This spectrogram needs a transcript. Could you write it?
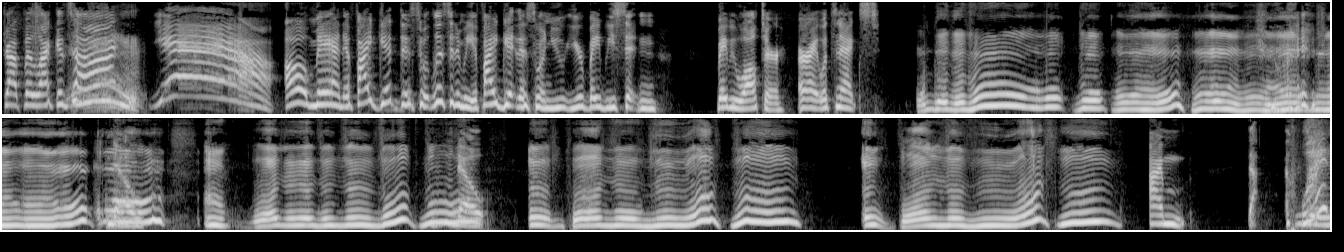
Drop it like it's hot. Yeah. Oh man, if I get this one, listen to me. If I get this one, you you're babysitting baby Walter. All right, what's next? No. No. I'm what?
